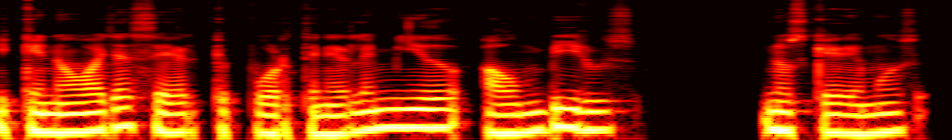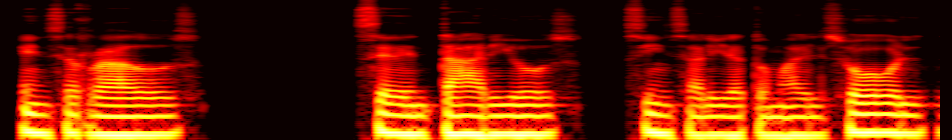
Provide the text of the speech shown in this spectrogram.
y que no vaya a ser que por tenerle miedo a un virus nos quedemos encerrados, sedentarios, sin salir a tomar el sol,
